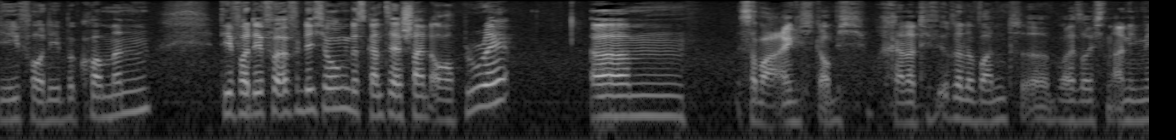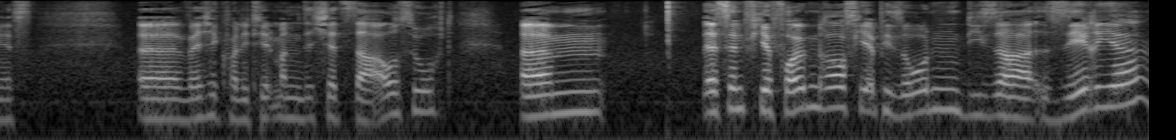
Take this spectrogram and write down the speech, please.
DVD bekommen. DVD-Veröffentlichung. Das Ganze erscheint auch auf Blu-ray. Ähm, ist aber eigentlich, glaube ich, relativ irrelevant äh, bei solchen Animes, äh, welche Qualität man sich jetzt da aussucht. Ähm, es sind vier Folgen drauf, vier Episoden dieser Serie,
